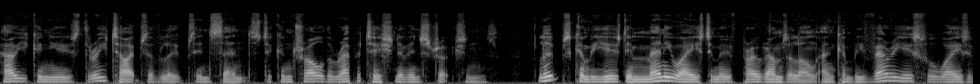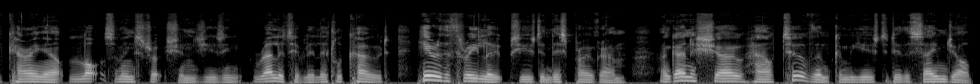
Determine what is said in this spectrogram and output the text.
how you can use three types of loops in Sense to control the repetition of instructions. Loops can be used in many ways to move programs along and can be very useful ways of carrying out lots of instructions using relatively little code. Here are the three loops used in this program. I'm going to show how two of them can be used to do the same job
